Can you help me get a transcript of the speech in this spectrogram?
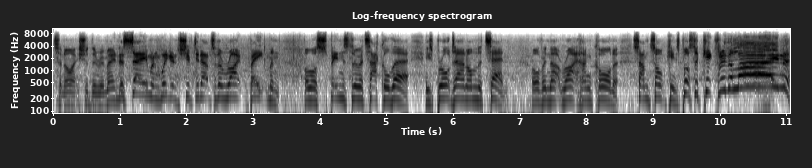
tonight, should they remain the same. And Wigan shifted out to the right. Bateman almost spins through a tackle there. He's brought down on the 10 over in that right hand corner. Sam Tomkins puts the kick through the line.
